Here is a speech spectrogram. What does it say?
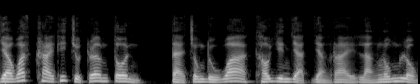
อย่าวัดใครที่จุดเริ่มต้น แต่จงดูว่าเขายืนหยัดอย่างไรหลังล้มลง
